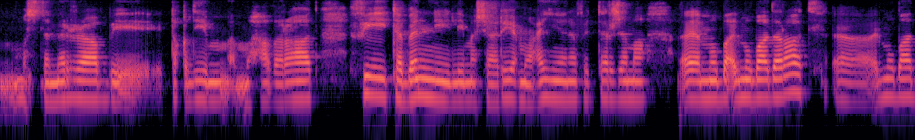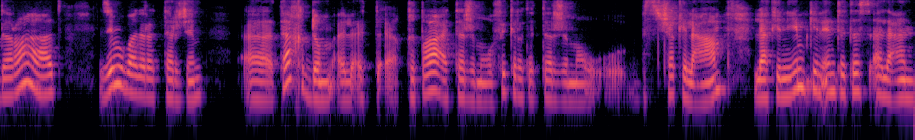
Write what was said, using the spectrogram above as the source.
مستمرة بتقديم محاضرات في تبني لمشاريع معينة في الترجمة آه، المبادرات آه، المبادرات زي مبادرة ترجم آه، تخدم قطاع الترجمة وفكرة الترجمة بشكل عام لكن يمكن أنت تسأل عن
